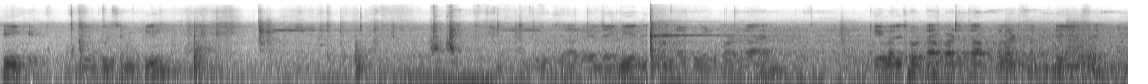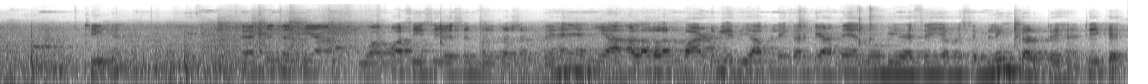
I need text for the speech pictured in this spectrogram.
ठीक है? बिल्कुल सिंपली ले लेंगे यदि छोटा केबल पड़ रहा है। केबल छोटा पड़े तो आप पलट सकते हैं ऐसे। ठीक है? ऐसे करके आप वापस इसे असेंबल कर सकते हैं। यानी अलग अलग पार्ट भी यदि आप लेकर के आते हैं तो भी ऐसे ही हम असेंबलिंग करते हैं। ठीक है?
